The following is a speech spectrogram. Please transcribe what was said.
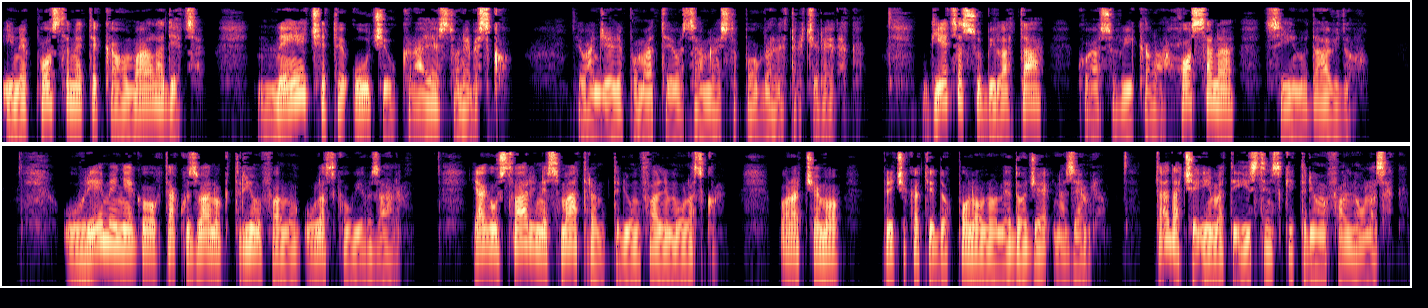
i ne postanete kao mala djeca, nećete ući u kraljevstvo nebesko. Evanđelje po Mateju 18. poglavlje treći redak. Djeca su bila ta koja su vikala Hosana, sinu Davidovu. U vrijeme njegovog takozvanog triumfalnog ulaska u Jeruzalem. Ja ga u stvari ne smatram triumfalnim ulaskom. Morat ćemo pričekati dok ponovno ne dođe na zemlju. Tada će imati istinski triumfalni ulazak.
